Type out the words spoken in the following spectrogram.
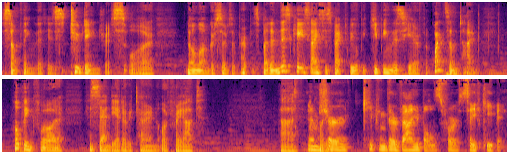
something that is too dangerous or no longer serves a purpose. But in this case, I suspect we will be keeping this here for quite some time, hoping for Fistandia to return or Freyot. Uh, I'm sure keeping their valuables for safekeeping.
